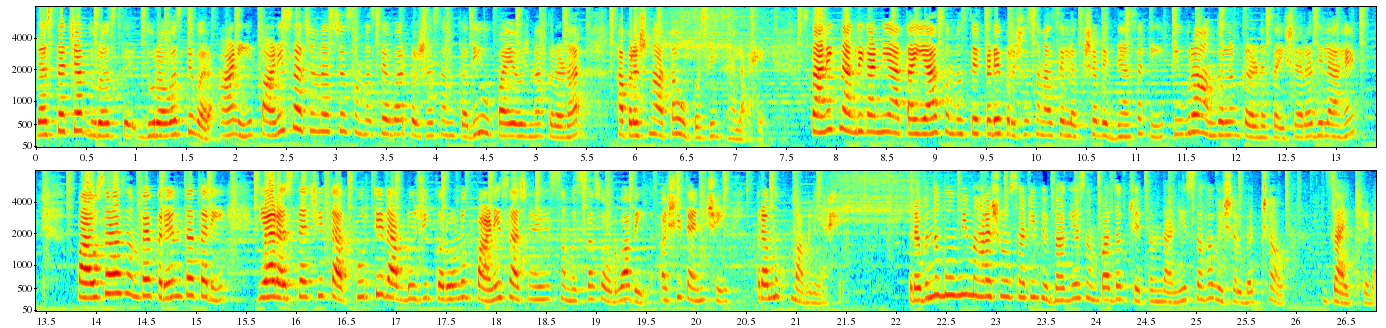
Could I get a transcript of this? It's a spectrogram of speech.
रस्त्याच्या दुरस्ते दुरवस्थेवर आणि पाणी साचनाच्या समस्येवर प्रशासन कधी उपाययोजना करणार हा प्रश्न आता उपस्थित झाला आहे. स्थानिक नागरिकांनी आता या समस्येकडे प्रशासनाचे लक्ष वेधण्यासाठी तीव्र आंदोलन करण्याचा इशारा दिला आहे. पावसाळा संपेपर्यंत तरी या रस्त्याची तात्पुरती डागडुजी करून पाणी साचण्याची समस्या सोडवावी अशी त्यांची प्रमुख मागणी आहे. प्रबंधभूमी महाराष्ट्रासाठी विभागीय संपादक चेतन दानीसह विशाल बच्छाव जायखेडा.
